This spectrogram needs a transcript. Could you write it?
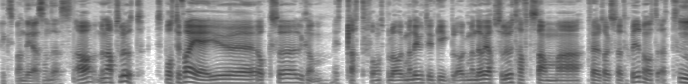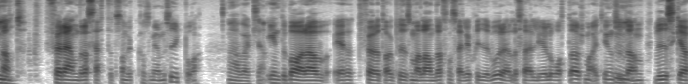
expandera sedan dess. Ja, men absolut. Spotify är ju eh, också liksom ett plattformsbolag, men det är ju inte ett gigbolag. Men det har ju absolut haft samma företagsstrategi på något sätt. Mm. Att förändra sättet som vi konsumerar musik på. Ja, verkligen. Inte bara ett företag precis som alla andra som säljer skivor eller säljer låtar som iTunes, Mm. utan vi ska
